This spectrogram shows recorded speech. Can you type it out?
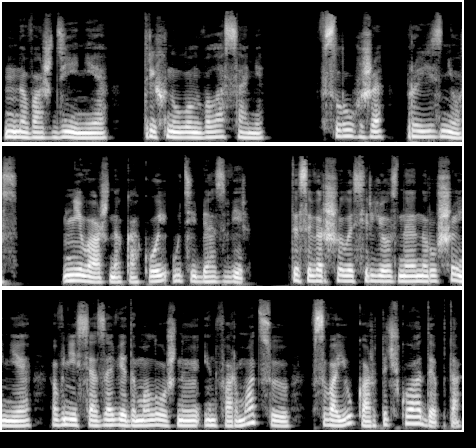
«Наваждение», — тряхнул он волосами. Вслух же произнес. «Неважно, какой у тебя зверь. Ты совершила серьезное нарушение, внеся заведомо ложную информацию в свою карточку адепта.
